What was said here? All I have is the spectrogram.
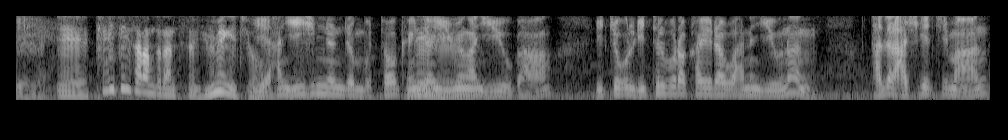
예, 예. 예, 필리핀 사람들한테는 유명했죠. 예, 한 20년 전부터 굉장히 네네. 유명한 이유가 이쪽을 리틀보라카이라고 하는 이유는 다들 아시겠지만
